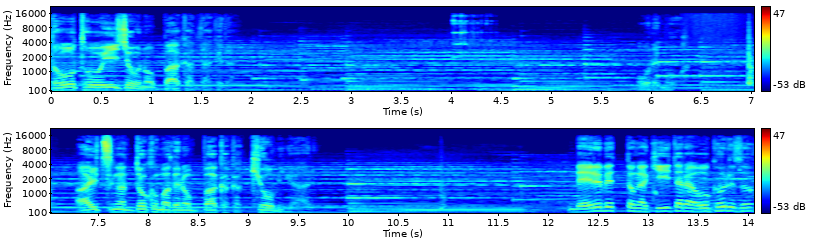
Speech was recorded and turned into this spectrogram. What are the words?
同等以上のバカだけだ。俺もあいつがどこまでのバカか興味がある。ベルベットが聞いたら怒るぞ。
